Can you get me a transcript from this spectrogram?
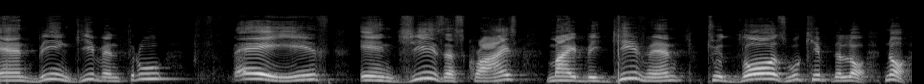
and being given through faith in Jesus Christ might be given to those who keep the law. No,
